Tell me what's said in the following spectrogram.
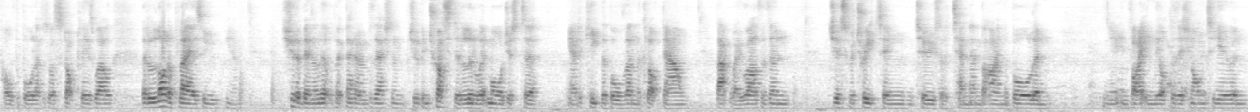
hold the ball up as well, Stockley as well. There are a lot of players who you know should have been a little bit better in possession and should have been trusted a little bit more just to you know to keep the ball, run the clock down that way rather than just retreating to sort of ten men behind the ball and you know, inviting the opposition onto you and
